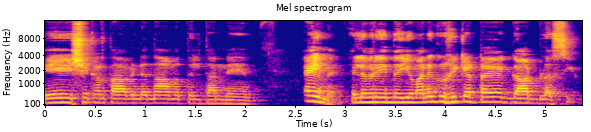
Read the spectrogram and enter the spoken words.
യേശു കർത്താവിന്റെ നാമത്തിൽ തന്നെ. എയ്മൻ എല്ലാവരെയും ദൈവം അനുഗ്രഹിക്കട്ടെ. ഗാഡ് ബ്ലസ് യു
